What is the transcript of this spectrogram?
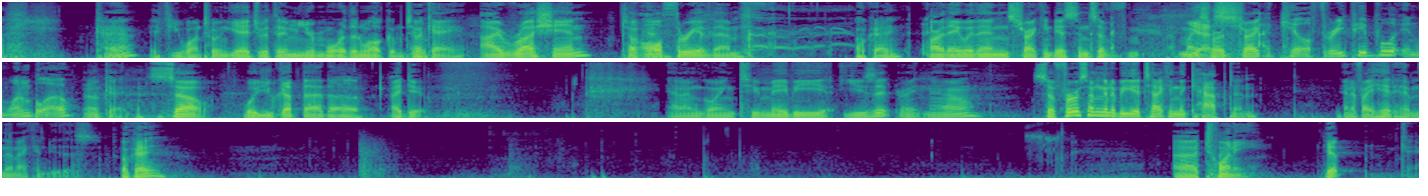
Okay, Huh? if you want to engage with him, you're more than welcome to. Okay. I rush in to Okay. all three of them. okay, Are they within striking distance of my Yes. sword strike? I kill three people in one blow. Okay. So well, you've got that. Uh, I do. And I'm going to maybe use it right now. So first I'm going to be attacking the captain. And if I hit him, then I can do this. okay, Uh, 20. Yep. Okay.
